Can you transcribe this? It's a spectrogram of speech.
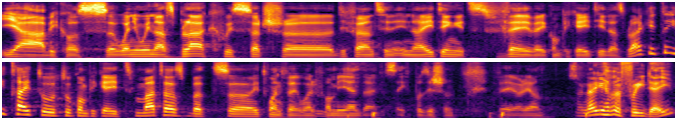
Yeah, because uh, when you win as black with such uh, difference in, in rating, it's very, very complicated as black. It, it tried to, to complicate matters, but uh, it went very well for me and I had a safe position very early on. So now you have a free day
